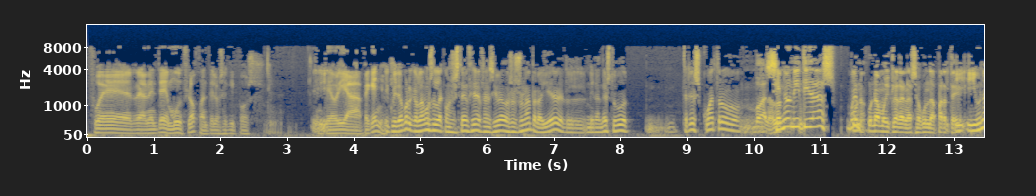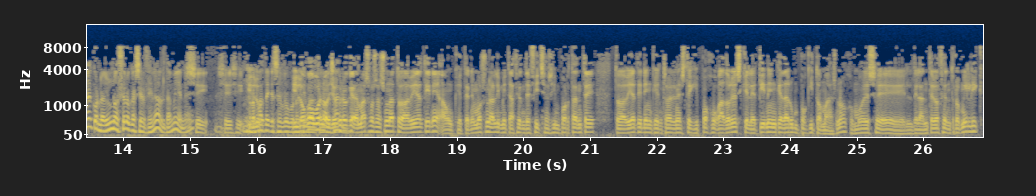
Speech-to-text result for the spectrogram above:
fue realmente muy flojo ante los equipos en Y- teoría pequeños. Y cuidado porque hablamos de la consistencia defensiva de Osasuna, pero ayer el Mirandés tuvo tres, cuatro, Bueno, si no- nítidas, bueno, Un- una muy clara en la segunda parte. y, y una con el 1-0 casi al final también, ¿eh? Sí, sí, sí. Y, lo- remate que se fue por y encima luego, bueno, yo creo que además Osasuna todavía tiene, aunque tenemos una limitación de fichas importante, todavía tienen que entrar en este equipo jugadores que le tienen que dar un poquito más, ¿no? Como es eh, el delantero centro Milik,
